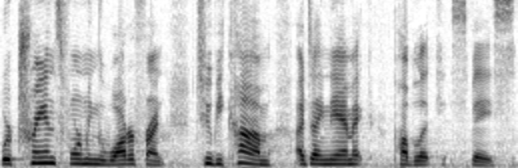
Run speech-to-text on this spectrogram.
We're transforming the waterfront to become a dynamic public space.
